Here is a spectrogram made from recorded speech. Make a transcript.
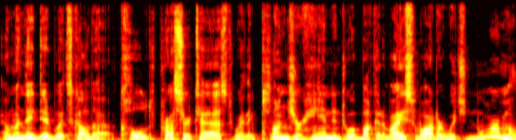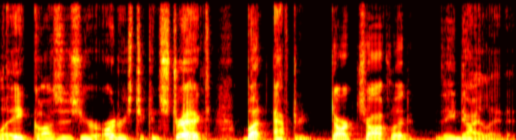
And when they did what's called a cold pressor test, where they plunge your hand into a bucket of ice water, which normally causes your arteries to constrict, but after dark chocolate, they dilated.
